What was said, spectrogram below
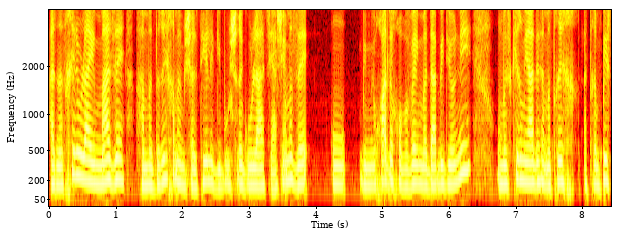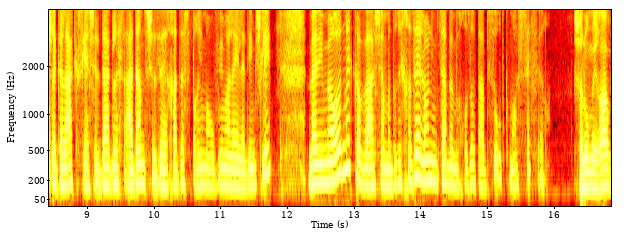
אז נתחיל אולי מה זה המדריך הממשלתי לגיבוש רגולציה. השם הזה הוא במיוחד לחובבי מדע בדיוני, הוא מזכיר מיד את המדריך הטרמפיסט לגלקסיה של דאגלס אדמס, שזה אחד הספרים האהובים על הילדים שלי, ואני מאוד מקווה שהמדריך הזה לא נמצא במחוזות האבסורד כמו הספר. שלום מירב,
